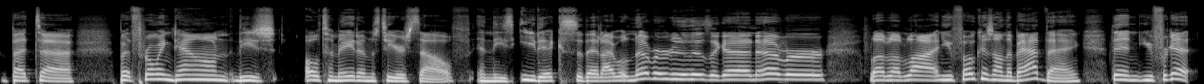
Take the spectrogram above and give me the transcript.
but uh, but throwing down these ultimatums to yourself and these edicts so that I will never do this again, ever, blah, blah, blah, and you focus on the bad thing, then you forget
